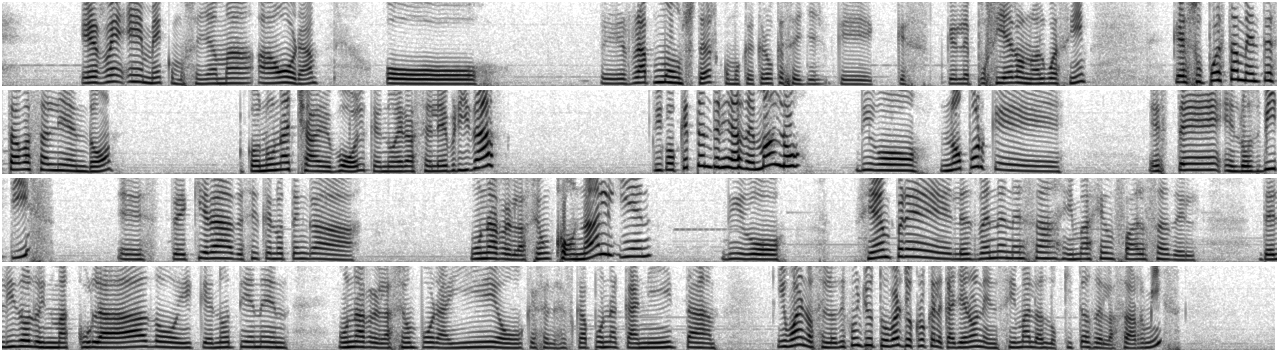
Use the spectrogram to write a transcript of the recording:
RM como se llama ahora o eh, Rap Monster, como que creo que, se, que, que, le pusieron o algo así, que supuestamente estaba saliendo con una chaebol que no era celebridad. Digo, ¿qué tendría de malo? Digo, no porque esté en los bitis, este, quiera decir que no tenga una relación con alguien. Digo, siempre les venden esa imagen falsa del, del ídolo inmaculado y que no tienen una relación por ahí o que se les escapa una canita. Y bueno, si lo dijo un youtuber, yo creo que le cayeron encima las loquitas de las armies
